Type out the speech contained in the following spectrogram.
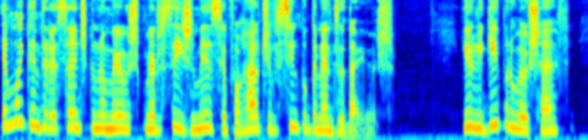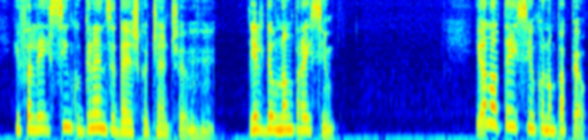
É muito interessante que nos meus primeiros seis meses de Sephora eu tive cinco grandes ideias. E eu liguei para o meu chefe e falei cinco grandes ideias que eu tinha tido. Uhum. E ele deu não para as cinco. E eu anotei cinco no papel.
